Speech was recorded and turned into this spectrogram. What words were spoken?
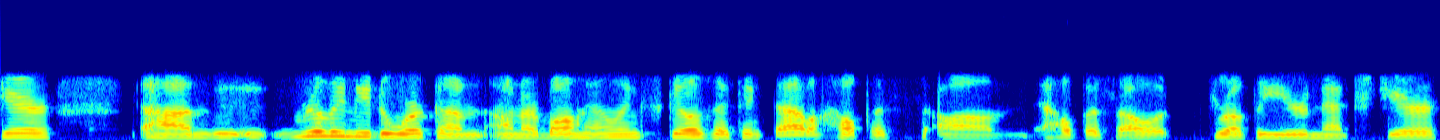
year um, we really need to work on on our ball handling skills. I think that'll help us um, help us out throughout the year next year.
